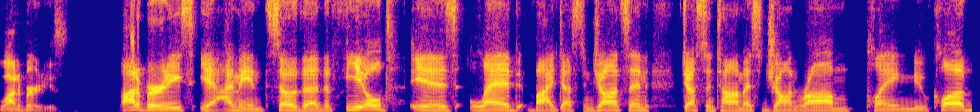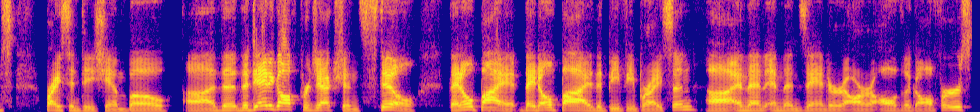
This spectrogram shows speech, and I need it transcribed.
a lot of birdies. A lot of birdies. Yeah i mean so the the field is led by dustin johnson justin thomas Jon rahm playing new clubs bryson dechambeau. Uh, the the data golf projections still they don't buy it. They don't buy the beefy bryson uh, and then and then xander are all the golfers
